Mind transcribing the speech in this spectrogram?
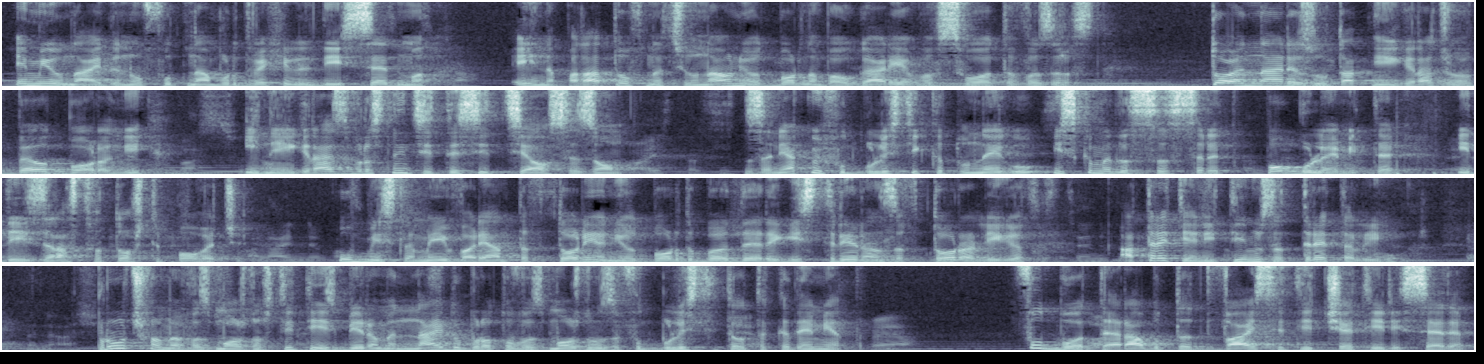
Емил Найденов от набор 2007 е и нападател в националния отбор на България в своята възраст. Той е най-резултатният играч в Б отбора ни и не играе с връзниците си цял сезон. За някои футболисти като него искаме да са сред по-големите и да израстват още повече. Обмисляме и варианта втория ни отбор да бъде регистриран за втора лига, а третия ни тим за трета лига. Проучваме възможностите и избираме най-доброто възможно за футболистите от академията. Футболът е работа 24-7.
